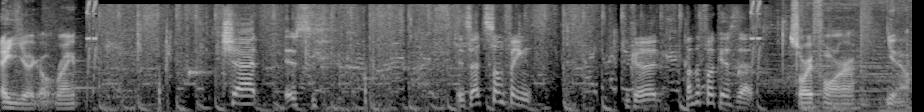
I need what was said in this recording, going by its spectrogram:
a year ago, right? Chat is is that something good? What the fuck is that? Sorry for you know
